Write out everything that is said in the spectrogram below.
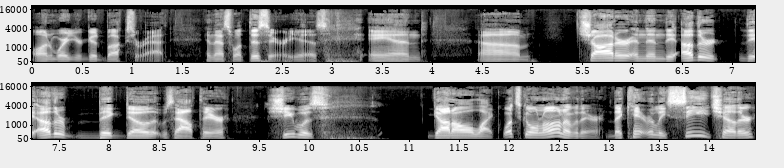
on where your good bucks are at, and that's what this area is. And um, shot her, and then the other the other big doe that was out there, she was got all like, "What's going on over there?" They can't really see each other,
